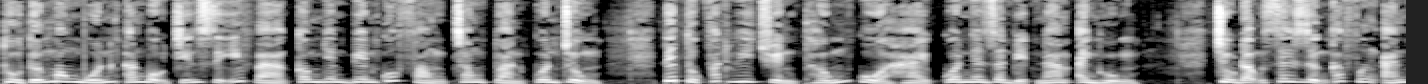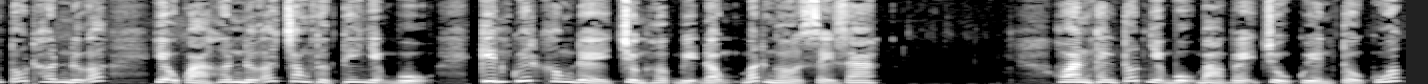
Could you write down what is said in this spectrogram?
Thủ tướng mong muốn cán bộ chiến sĩ và công nhân viên quốc phòng trong toàn quân chủng tiếp tục phát huy truyền thống của Hải quân Nhân dân Việt Nam anh hùng, chủ động xây dựng các phương án tốt hơn nữa, hiệu quả hơn nữa trong thực thi nhiệm vụ, kiên quyết không để trường hợp bị động bất ngờ xảy ra. Hoàn thành tốt nhiệm vụ bảo vệ chủ quyền Tổ quốc,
